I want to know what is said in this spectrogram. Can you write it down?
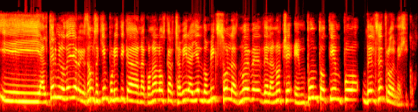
Y al término de ella regresamos aquí en Política Nacional, Oscar Chavira y Eldo Mix. Son las nueve de la noche en punto tiempo del centro de México.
